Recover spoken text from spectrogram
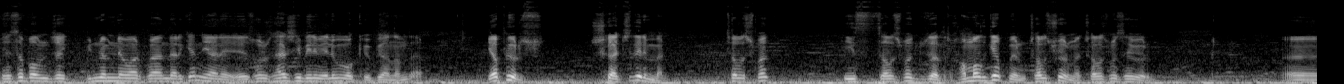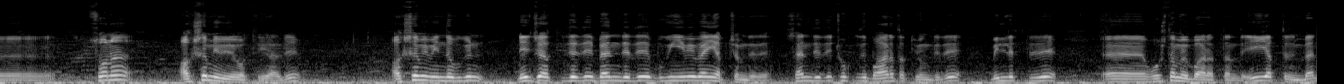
hesap alınacak, bilmem ne var falan derken yani e, sonuçta her şey benim elime bakıyor bir anlamda. Yapıyoruz. Şikayetçi değilim ben. Çalışmak çalışmak güzeldir. Hamallık yapmıyorum, çalışıyorum ben. Çalışmayı seviyorum. Ee, sonra akşam yemeği vakti geldi. Akşam yemeğinde bugün Necati dedi ben dedi bugün yemeği ben yapacağım dedi. Sen dedi çok dedi baharat atıyorsun dedi. Millet dedi e, hoşlanmıyor baharattan dedi. İyi yap dedim ben.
